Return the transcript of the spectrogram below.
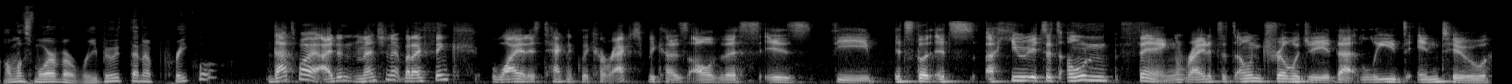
almost more of a reboot than a prequel. That's why I didn't mention it, but I think Wyatt is technically correct because all of this is the it's the it's a huge it's its own thing, right? It's its own trilogy that leads into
